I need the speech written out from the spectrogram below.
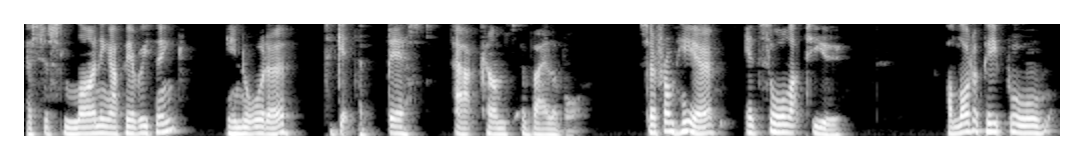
it's just lining up everything in order to get the best outcomes available. So from here, it's all up to you. A lot of people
